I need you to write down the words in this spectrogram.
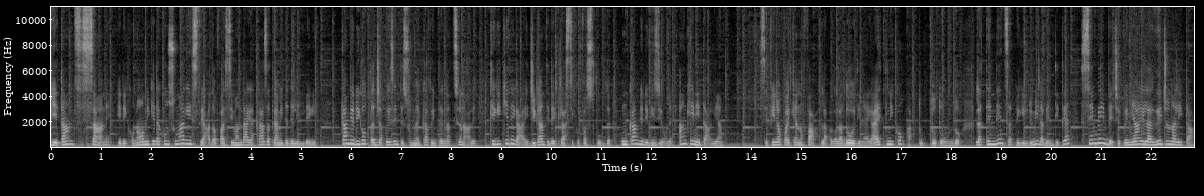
Pietanze sane ed economiche da consumare in strada o farsi mandare a casa tramite delivery. Cambio di rotta già presente sul mercato internazionale che richiederà ai giganti del classico fast food un cambio di visione anche in Italia. Se fino a qualche anno fa la parola d'ordine era etnico, a tutto tondo, la tendenza per il 2023 sembra invece premiare la regionalità,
